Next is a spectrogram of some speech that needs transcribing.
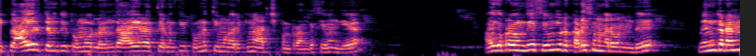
இப்போ ஆயிரத்தி எழுநூற்றி தொண்ணூறுலேருந்து ஆயிரத்தி எழுநூற்றி தொண்ணூற்றி மூணு வரைக்கும் ஆட்சி பண்ணுறாங்க சிவங்க. அதுக்கப்புறம் வந்து சிவங்கியோட கடைசி மன்னர் வந்து வெங்கடன்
